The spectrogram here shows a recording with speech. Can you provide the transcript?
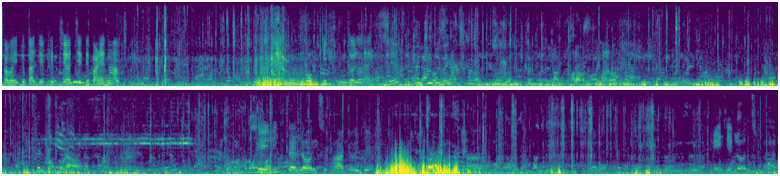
সবাই তো কাজের ক্ষেত্রে আর যেতে পারে না। কি সুন্দর লাগছে। সেই দিকটায় লঞ্চ ঘাট ওই যে। এই যে লঞ্চ ঘাট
